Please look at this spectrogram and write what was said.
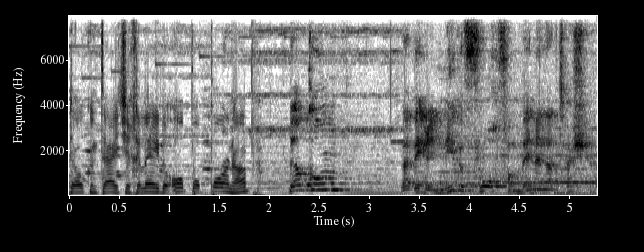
dook een tijdje geleden op op Pornhub. Welkom bij weer een nieuwe vlog van Ben en Natasha.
